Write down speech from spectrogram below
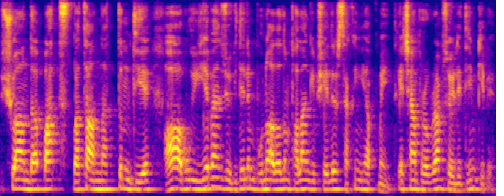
şu anda BAT, BAT'ı anlattım diye aa bu iyiye benziyor gidelim bunu alalım falan gibi şeyleri sakın yapmayın. Geçen program söylediğim gibi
